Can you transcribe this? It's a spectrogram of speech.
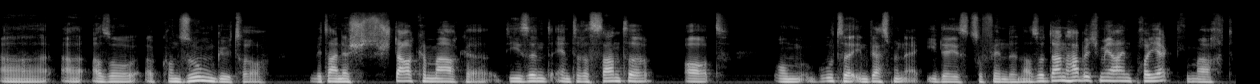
äh, äh also äh, Konsumgüter mit einer starken Marke, die sind interessanter Ort, um gute Investment-Ideen zu finden. Also dann habe ich mir ein Projekt gemacht.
